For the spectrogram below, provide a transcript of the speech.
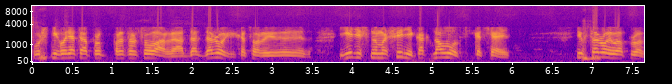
Уж не говорят о, про, про тротуары, а до- дороги, которые... э, едешь на машине, как на лодке качает. И второй вопрос.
